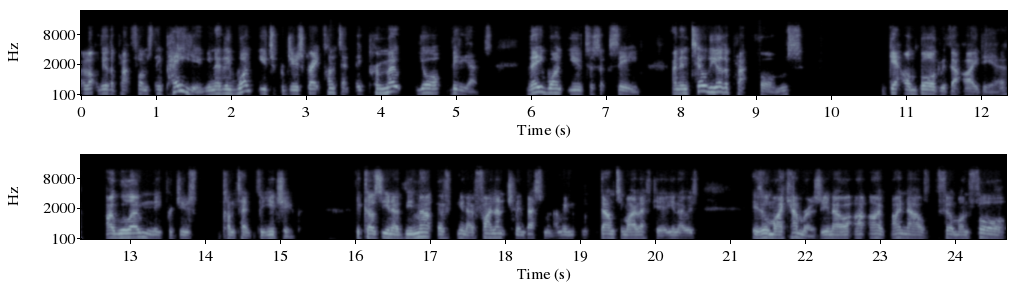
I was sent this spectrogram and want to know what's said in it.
a lot of the other platforms, they pay you. You know, they want you to produce great content. They promote your videos. They want you to succeed. And until the other platforms get on board with that idea, I will only produce content for YouTube because you know the amount of you know financial investment. I mean, down to my left here, you know, is is all my cameras. You know, I I, I now film on four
